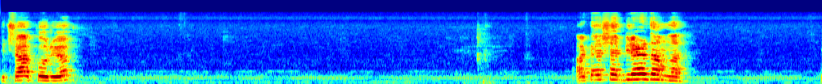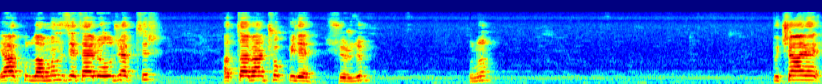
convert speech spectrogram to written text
bıçağı koruyor. Arkadaşlar birer damla yağ kullanmanız yeterli olacaktır. Hatta ben çok bile sürdüm bunu. Bıçağı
